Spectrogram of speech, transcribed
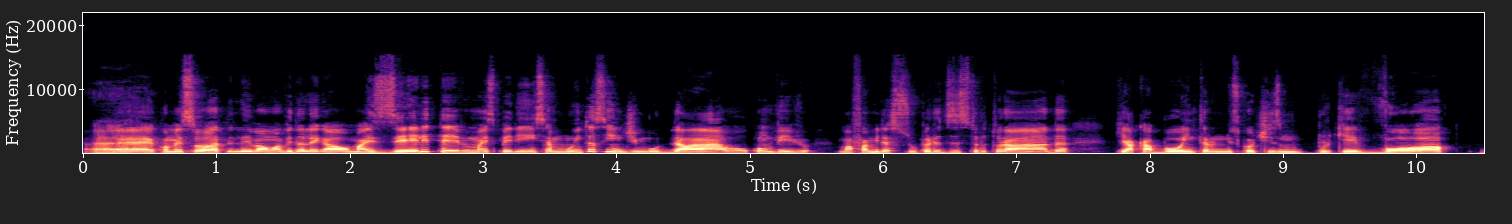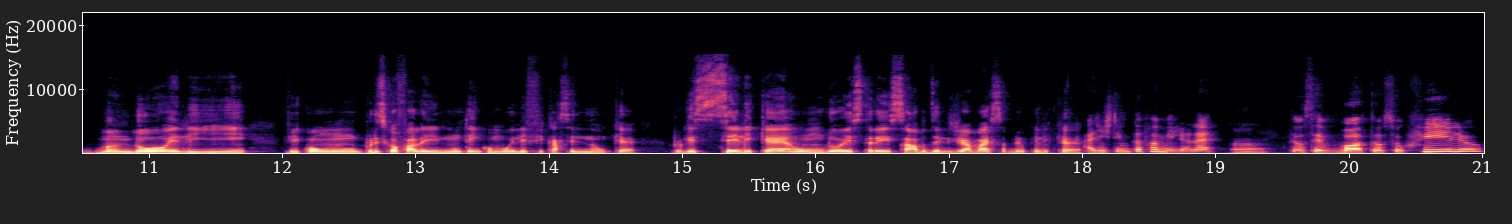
É. É, começou a levar uma vida legal, mas ele teve uma experiência muito assim, de mudar o convívio. Uma família super desestruturada, que acabou entrando no escotismo porque vó mandou ele ir, ficou um. Por isso que eu falei, não tem como ele ficar se ele não quer. Porque se ele quer, um, dois, três sábados, ele já vai saber o que ele quer. A gente tem muita família, né? É. Então você bota o seu filho,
